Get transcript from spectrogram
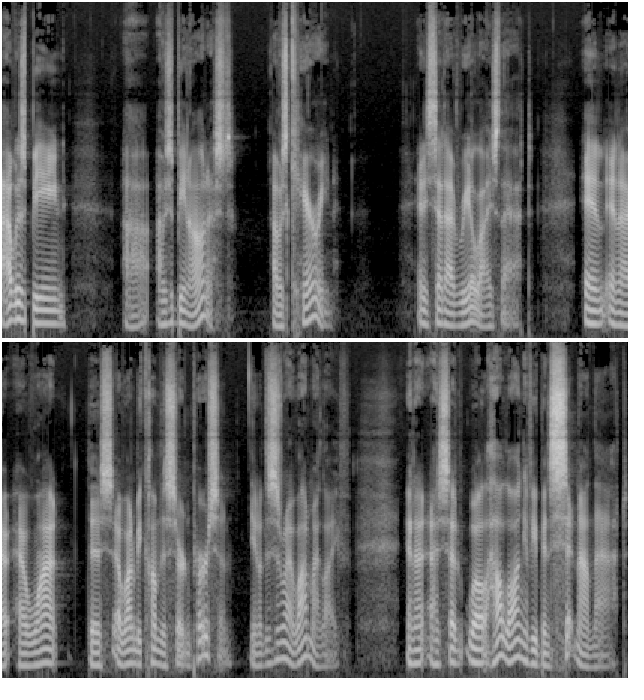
I was being, uh, I was being honest. I was caring. And he said, I realize that. And, and I, I want this, I want to become this certain person. You know, this is what I want in my life. And I, I said, Well, how long have you been sitting on that?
